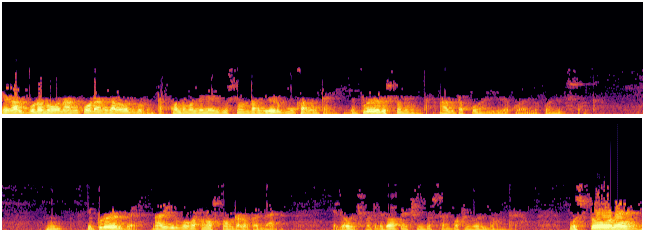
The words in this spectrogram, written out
నేను అల్పుడను అని అనుకోవడానికి అలవాటు పడుతుంటాను కొంతమంది నేను చూస్తూ ఉంటాను ఏడుపు ముఖాలు ఉంటాయి. ఎప్పుడూ ఏడుస్తూనే ఉంటాను నాకు తక్కువ ఇది తక్కువ ఇది తక్కువ అని ఏడుస్తూ ఉంటాను ఎప్పుడూ వెళ్తే నా దగ్గరికి ఒక అతను వస్తూ ఉంటాడు పెద్ద ఆయన. ఏదో వచ్చి పట్టు ఏదో అపేక్షించి వస్తాడు పట్టుకుని వెళ్తూ ఉంటాడు. వస్తూనే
